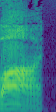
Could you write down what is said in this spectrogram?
bot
